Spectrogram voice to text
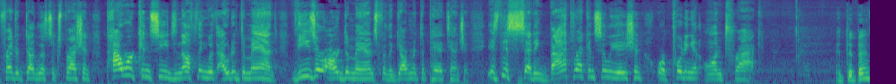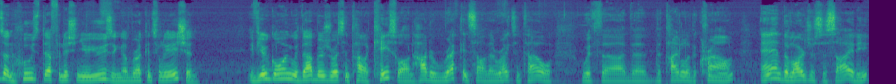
Frederick Douglass expression, power concedes nothing without a demand. These are our demands for the government to pay attention. Is this setting back reconciliation or putting it on track? It depends on whose definition you're using of reconciliation if you're going with Aboriginal rights and title case law on how to reconcile that rights and title with uh, the, the title of the crown and the larger society,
